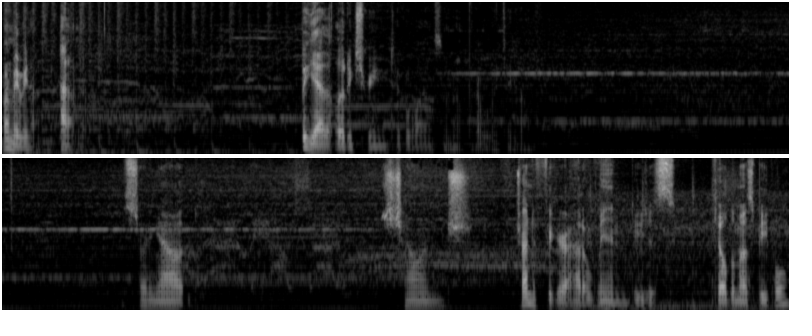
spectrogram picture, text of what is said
Or maybe not. I don't know. But yeah, that loading screen took a while, so I'll probably take it off. Starting out. Challenge. trying to figure out how to win. Do you just kill the most people?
